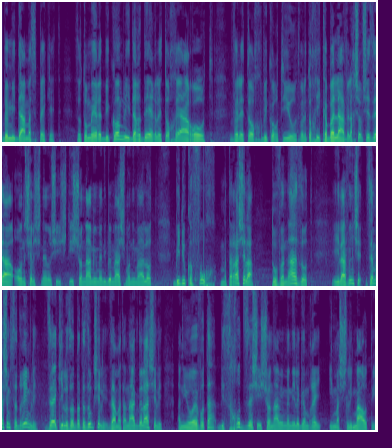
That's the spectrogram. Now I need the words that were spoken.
במידה מספקת. זאת אומרת, במקום להידרדר לתוך הערות ולתוך ביקורתיות ולתוך אי קבלה ולחשוב שזה ההון של שנינו, שאשתי שונה ממני ב-180 מעלות, בדיוק הפוך. המטרה של התובנה הזאת היא להבין שזה מה שמסדרים לי. זה כאילו, זאת בת הזוג שלי, זה המתנה הגדולה שלי. אני אוהב אותה בזכות זה שהיא שונה ממני לגמרי. היא משלימה אותי.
